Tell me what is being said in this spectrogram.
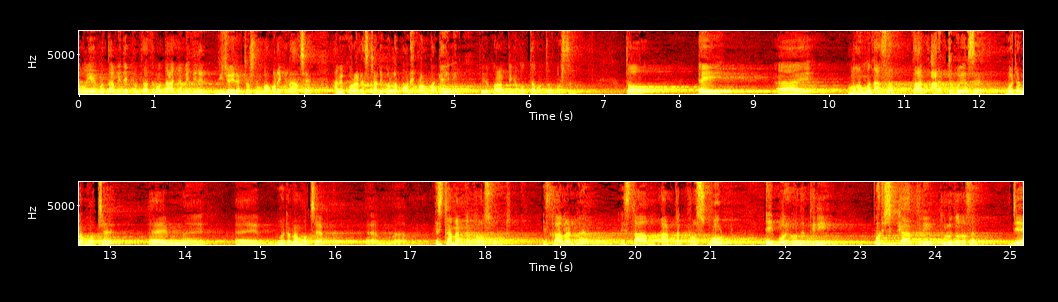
এবং এর মধ্যে আমি দেখলাম তাদের মধ্যে আগামী দিনের বিজয়ের একটা সম্ভাবনা এখানে আছে। আমি কোরআন স্টাডি করলাম, অনেক লম্বা কাহিনী তিনি কোরআন থেকে প্রত্যাবর্তন করছেন। তো এই মোহাম্মদ আসাদ, তার আরেকটা বই আছে, বইটার নাম হচ্ছে বইটার নাম হচ্ছে Islam at the cross road Islam at the Islam at the cross road এই বইয়ের মধ্যে তিনি পরিষ্কার তিনি তুলে ধরেছেন যে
